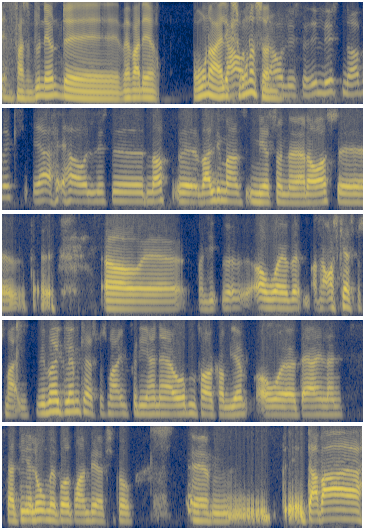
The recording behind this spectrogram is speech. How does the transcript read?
Øh, Faktisk, som du nævnte, øh, hvad var det? Rona og Alex jeg har, jo- Ronersson. Jeg har jo listet hele listen op, ikke? Jeg, jeg har jo listet den op. Øh, Valdemar Mirsson er der også. Øh, øh, og, øh, og, øh, og, øh, og der er også Kasper Smeichel. Vi må ikke glemme Kasper Smeichel, fordi han er åben for at komme hjem, og øh, der er en eller anden, der er dialog med både Brøndby og FCK. Øhm, der er bare...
